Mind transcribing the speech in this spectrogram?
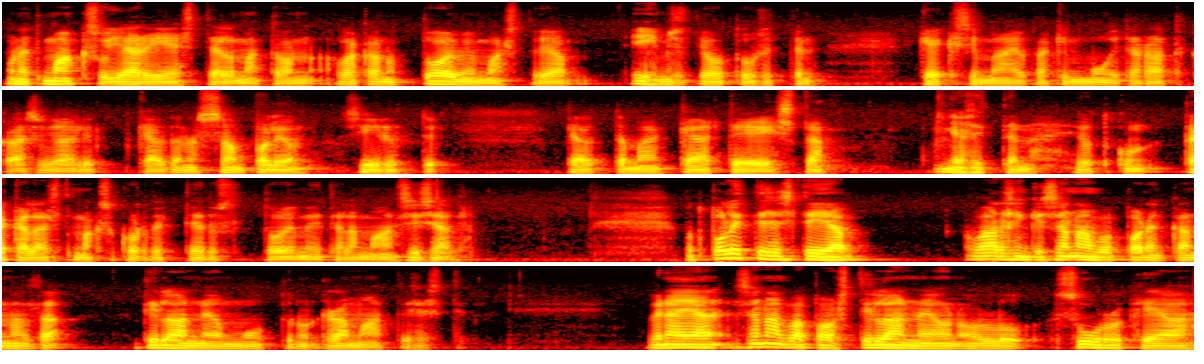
monet maksujärjestelmät on lakannut toimimasta ja ihmiset joutuu sitten keksimään jotakin muita ratkaisuja. Eli käytännössä on paljon siirrytty käyttämään käteistä ja sitten jotkut täkäläiset maksukortit tietysti toimii tällä maan sisällä. Mutta poliittisesti ja varsinkin sananvapauden kannalta tilanne on muuttunut dramaattisesti. Venäjän sananvapaustilanne on ollut surkea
